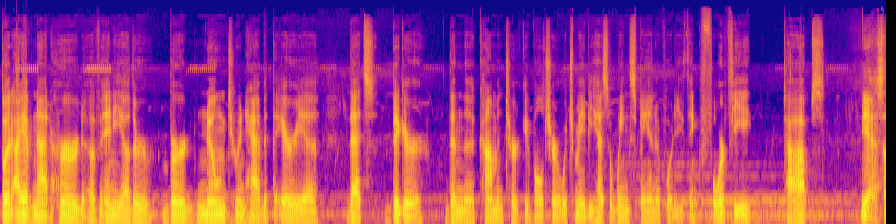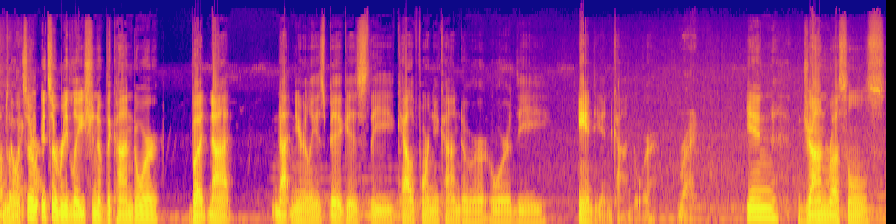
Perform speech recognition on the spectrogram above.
but I have not heard of any other bird known to inhabit the area that's bigger than the common turkey vulture, which maybe has a wingspan of what do you think, four feet? Tops. Yeah, something no, like it's a it's a relation of the condor, but not not nearly as big as the California condor or the Andean condor. Right. In John Russell's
